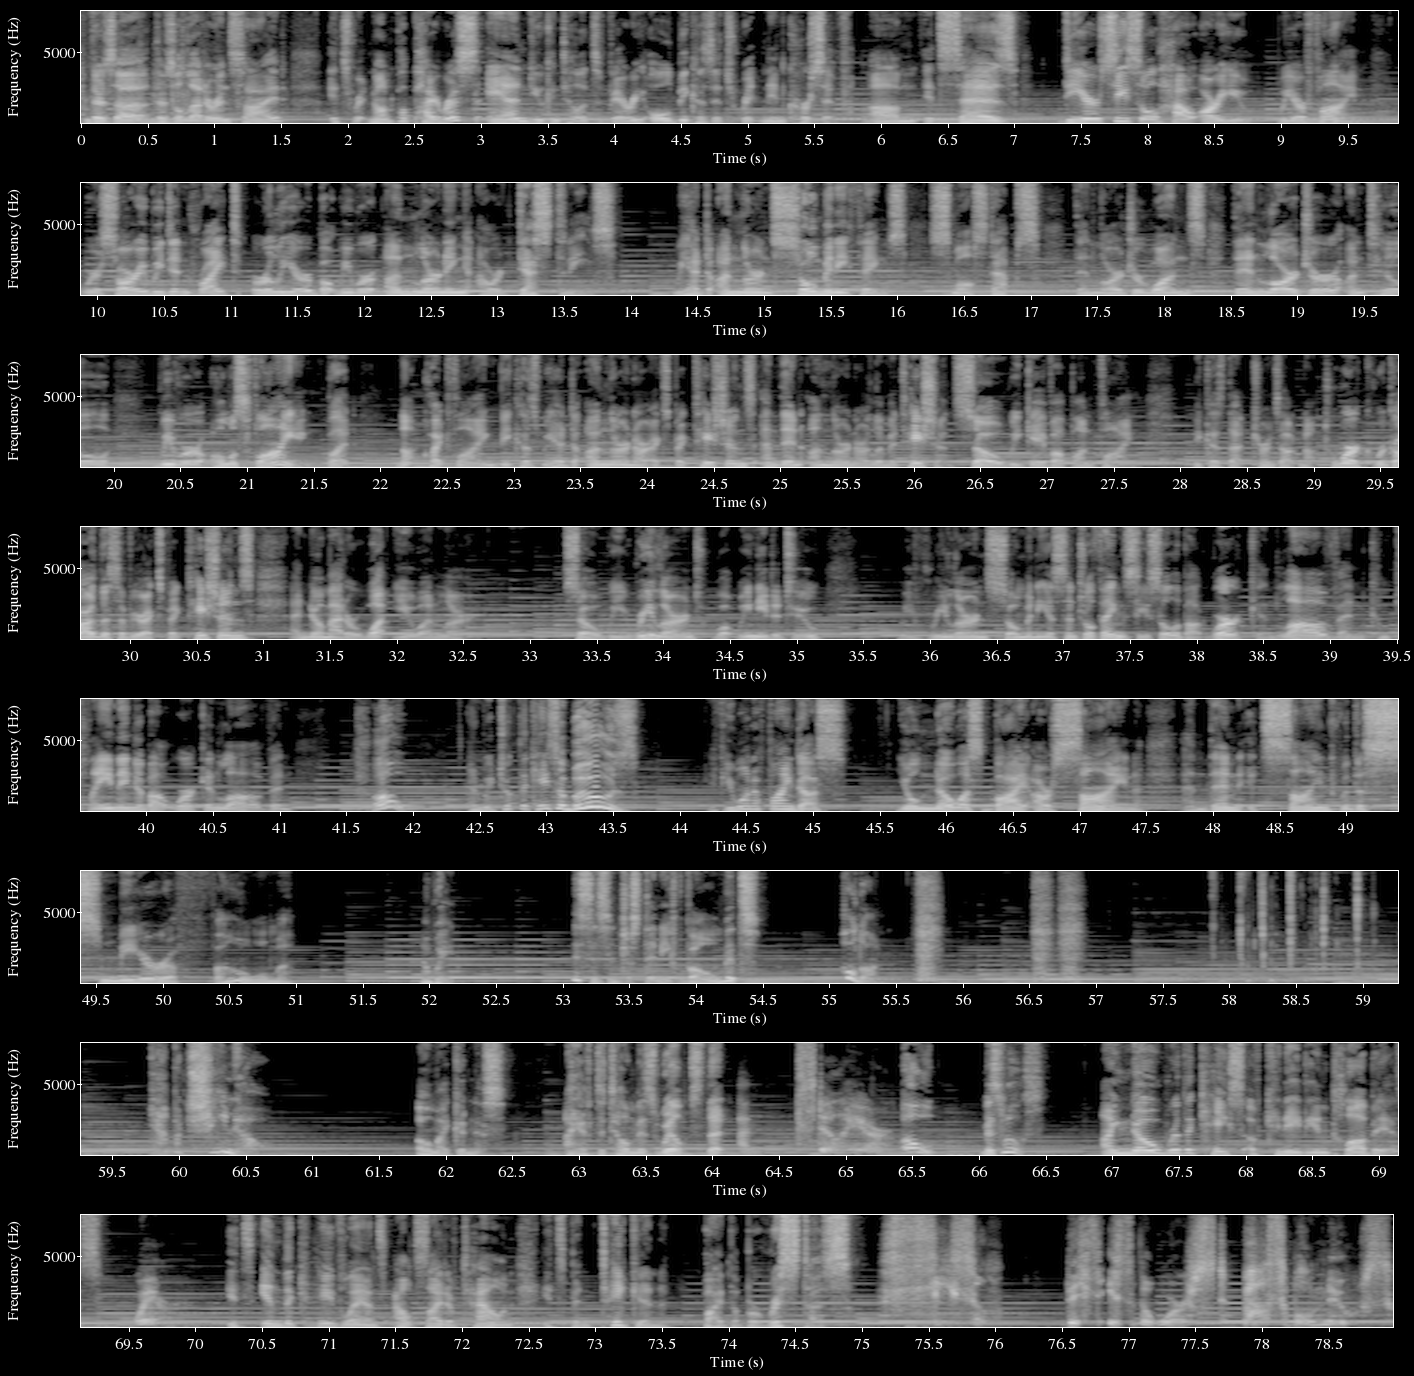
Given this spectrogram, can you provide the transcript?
There's a there's a letter inside. It's written on papyrus, and you can tell it's very old because it's written in cursive. Um, it says, "Dear Cecil, how are you? We are fine. We're sorry we didn't write earlier, but we were unlearning our destinies. We had to unlearn so many things small steps, then larger ones, then larger until we were almost flying. But not quite flying because we had to unlearn our expectations and then unlearn our limitations. So we gave up on flying because that turns out not to work regardless of your expectations and no matter what you unlearn. So we relearned what we needed to. We've relearned so many essential things, Cecil, about work and love and complaining about work and love and. Oh! And we took the case of booze! If you want to find us, you'll know us by our sign, and then it's signed with a smear of foam. Now, wait. This isn't just any foam, it's. Hold on. Cappuccino! Oh my goodness. I have to tell Ms. Wilks that. I'm still here. Oh, Miss Wilks, I know where the case of Canadian Club is. Where? It's in the cavelands outside of town. It's been taken by the baristas. Cecil, this is the worst possible news.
